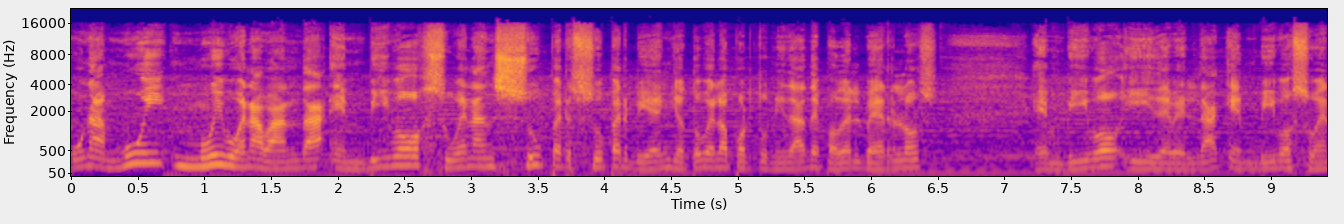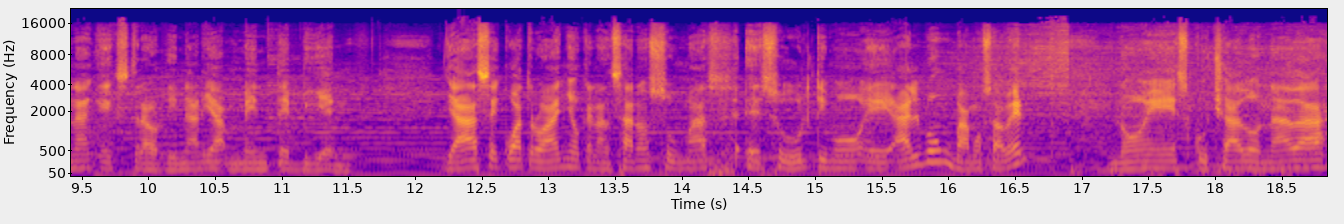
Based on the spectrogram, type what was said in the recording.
Una muy, muy buena banda. En vivo suenan súper, súper bien. Yo tuve la oportunidad de poder verlos en vivo y de verdad que en vivo suenan extraordinariamente bien. Ya hace cuatro años que lanzaron su, eh, su último eh, álbum. Vamos a ver. No he escuchado nada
